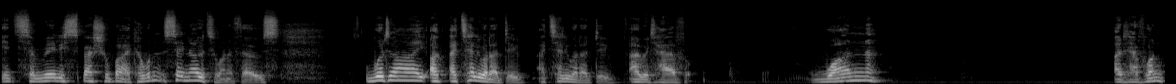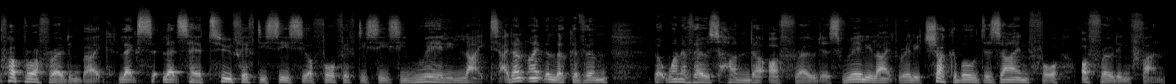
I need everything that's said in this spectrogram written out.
It's a really special bike. I wouldn't say no to one of those. Would I? I, I tell you what I'd do. I tell you what I'd do. I would have one I'd have one proper off-roading bike. Let's let's say a 250cc or 450cc, really light. I don't like the look of them, but one of those Honda off-roaders, really light, really chuckable, designed for off-roading fun.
